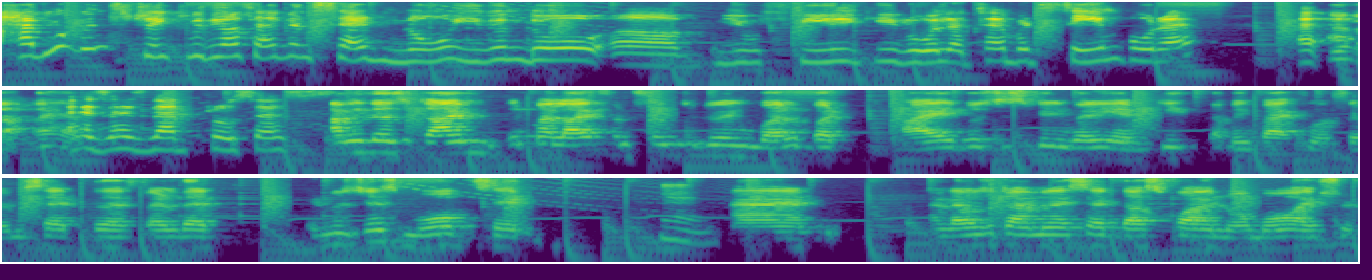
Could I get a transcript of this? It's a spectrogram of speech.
have you been strict with yourself and said no even though uh, you feel ki role acha hai but same ho raha hai? Yeah, has, has that process? I mean, there's a time in my life when films were doing well, but I was just feeling very empty coming back from a film set because I felt that it was just more of the same. Hmm. And and that was the time when I said, thus far, no more. I should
